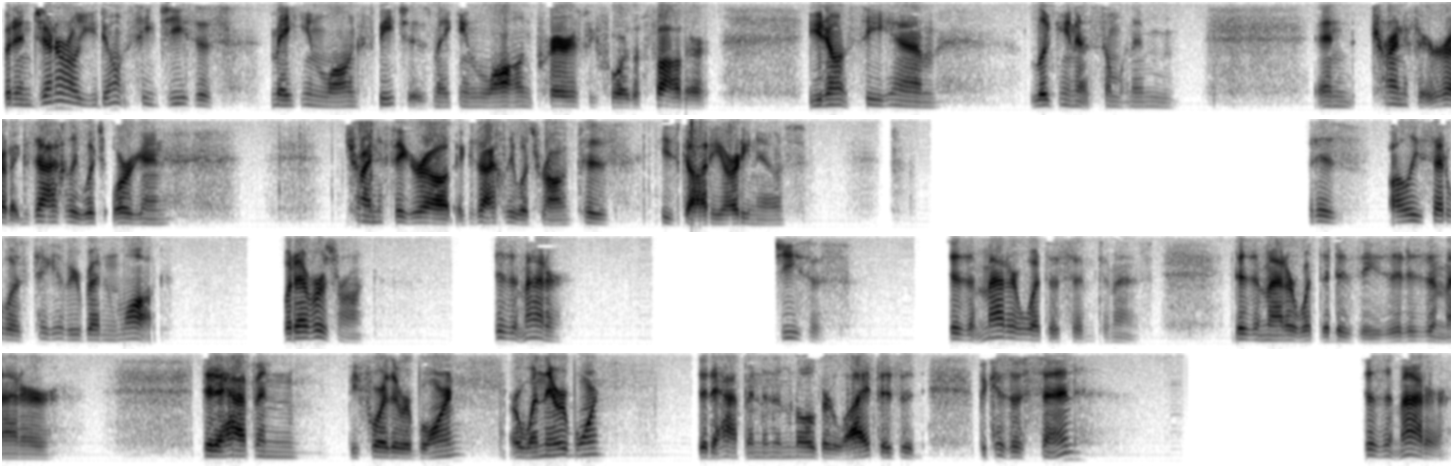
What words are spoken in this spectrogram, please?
But in general, you don't see Jesus making long speeches, making long prayers before the Father. You don't see him looking at someone and and trying to figure out exactly which organ, trying to figure out exactly what's wrong because he's God. He already knows. But his all he said was, "Take up your bed and walk." Whatever's wrong, doesn't matter. Jesus doesn't matter what the symptom is. Doesn't matter what the disease. It doesn't matter. Did it happen before they were born? or when they were born? Did it happen in the middle of their life? Is it because of sin? Doesn't matter.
